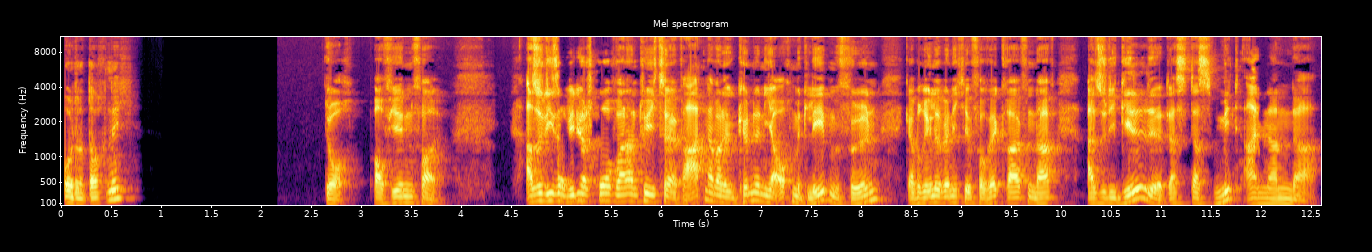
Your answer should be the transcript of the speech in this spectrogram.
Oder doch nicht? Doch, auf jeden Fall. Also dieser Widerspruch war natürlich zu erwarten, aber wir können den ja auch mit Leben füllen. Gabriele, wenn ich hier vorweggreifen darf. Also die Gilde, das, das Miteinander,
